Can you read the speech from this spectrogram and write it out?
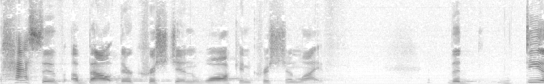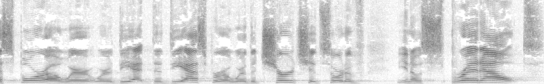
passive about their Christian walk and Christian life. The diaspora, where, where the, the diaspora, where the church had sort of, you know, spread out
